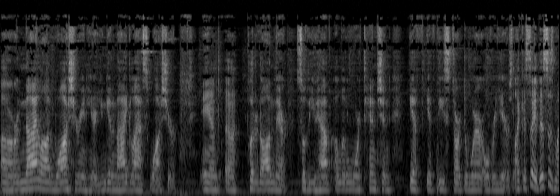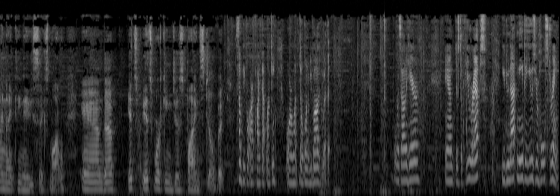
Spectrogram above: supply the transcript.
uh, or nylon washer in here. You can get an eyeglass washer and uh, put it on there so that you have a little more tension if if these start to wear over years. Like I say, this is my 1986 model, and uh, it's it's working just fine still. But some people aren't quite that lucky or don't want to be bothered with it. What's out here? and just a few reps. You do not need to use your whole string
